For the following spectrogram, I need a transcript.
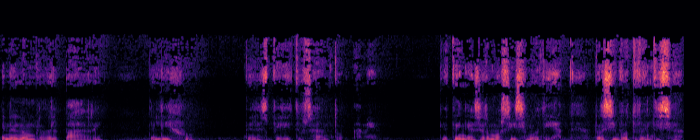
En el nombre del Padre, del Hijo, del Espíritu Santo. Amén. Que tengas hermosísimo día. Recibo tu bendición.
